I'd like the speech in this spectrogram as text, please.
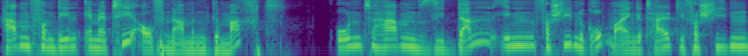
haben von denen MRT-Aufnahmen gemacht und haben sie dann in verschiedene Gruppen eingeteilt, die verschieden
